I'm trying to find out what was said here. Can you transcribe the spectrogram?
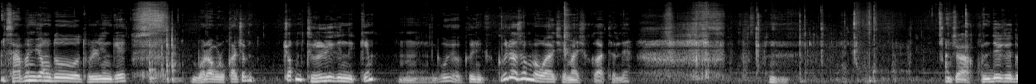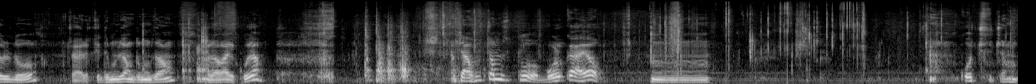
4분 정도 돌린 게 뭐라 그럴까 좀 조금 덜 익은 느낌? 음, 이거 그러니까 끓여서 먹어야 제맛일 것 같은데. 음. 자 건더기들도 자 이렇게 듬성듬성 들어가 있고요. 자 후점 스프 뭘까요? 음, 고추장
